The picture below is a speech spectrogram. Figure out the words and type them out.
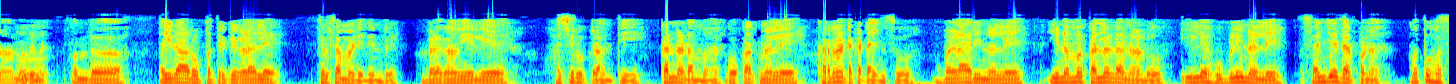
ನಾನು ಒಂದು ಐದಾರು ಪತ್ರಿಕೆಗಳಲ್ಲಿ ಕೆಲಸ ಮಾಡಿದ್ದೇನ್ರಿ ಬೆಳಗಾವಿಯಲ್ಲಿ ಹಸಿರು ಕ್ರಾಂತಿ ಕನ್ನಡಮ್ಮ ಗೋಕಾಕ್ನಲ್ಲಿ ಕರ್ನಾಟಕ ಟೈಮ್ಸ್ ಬಳ್ಳಾರಿನಲ್ಲಿ ಈ ನಮ್ಮ ಕನ್ನಡ ನಾಡು ಇಲ್ಲೇ ಹುಬ್ಳಿನಲ್ಲಿ ಸಂಜೆ ದರ್ಪಣ ಮತ್ತು ಹೊಸ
